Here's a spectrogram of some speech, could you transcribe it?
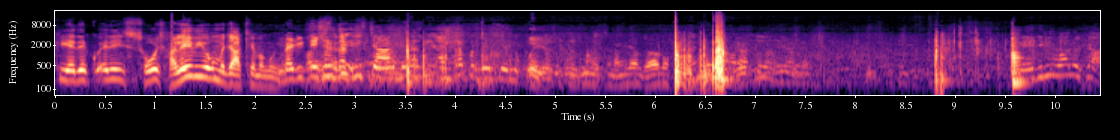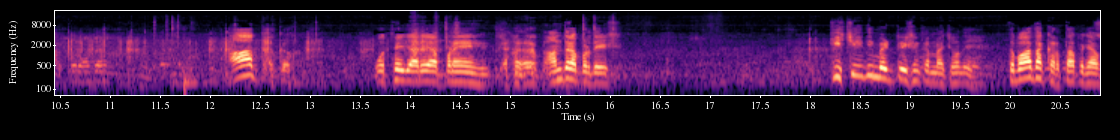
ਕਿ ਇਹਦੇ ਇਹਦੀ ਸੋਚ ਹਲੇ ਵੀ ਉਹ ਮਜ਼ਾਕੀਆ ਵਾਂਗੂ ਹੀ ਮੈਡੀਟੇਸ਼ਨ ਦਾ ਵੀ ਚਾਰ ਦਿਨਾਂ ਦੀ ਆਂਧਰਾ ਪ੍ਰਦੇਸ਼ ਦੇ ਮੁੱਖ ਕੇਜਰੀਵਾਲ ਹੁਸ਼ਿਆਰਪੁਰ ਆਉਂਦਾ ਆ ਉੱਥੇ ਜਾ ਰਹੇ ਆਪਣੇ ਆਂਧਰਾ ਪ੍ਰਦੇਸ਼। ਕਿਸ ਚੀਜ਼ ਦੀ ਮੈਡੀਟੇਸ਼ਨ ਕਰਨਾ ਚਾਹੁੰਦੇ ਤਬਾਹ ਤਾਂ ਕਰਤਾ ਪੰਜਾਬ।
